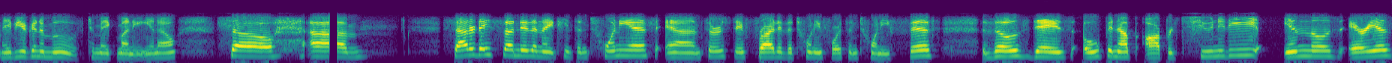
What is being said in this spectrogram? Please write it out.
maybe you're going to move to make money, you know. So, um Saturday, Sunday, the 19th and 20th, and Thursday, Friday, the 24th and 25th. Those days open up opportunity in those areas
